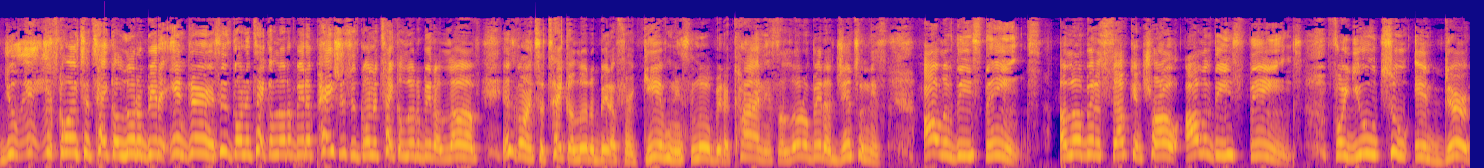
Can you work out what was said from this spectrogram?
You, it, it's going to take a little bit of endurance. It's going to take a little bit of patience. It's going to take a little bit of love. It's going to take a little bit of forgiveness, a little bit of kindness, a little bit of gentleness. All of these things a little bit of self control, all of these things for you to endure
